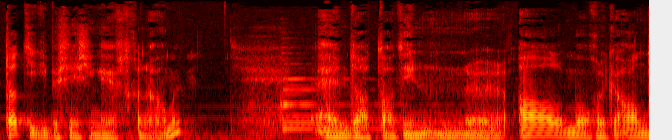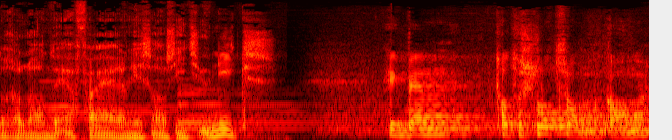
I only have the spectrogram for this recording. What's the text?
dat hij die beslissing heeft genomen... En dat dat in uh, alle mogelijke andere landen ervaren is als iets unieks. Ik ben tot de slotsom gekomen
